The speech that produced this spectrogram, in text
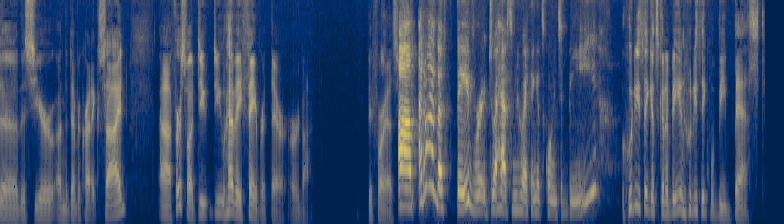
uh, this year on the democratic side uh, first of all, do do you have a favorite there or not? Before I ask, um, I don't have a favorite. Do I have someone who I think it's going to be? Who do you think it's going to be, and who do you think will be best?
